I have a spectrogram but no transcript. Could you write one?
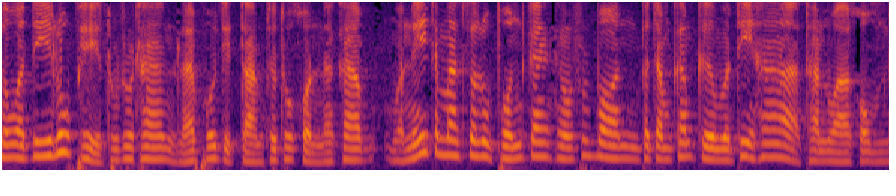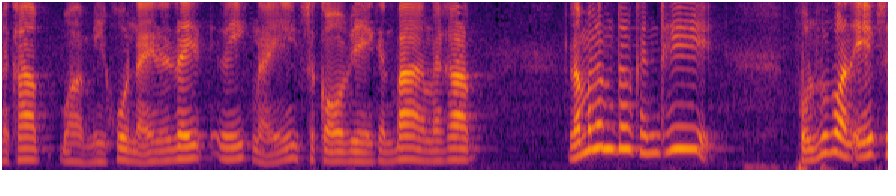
สวัสดีลูกเพจทุกท่านและผู้ติดตามทุกๆคนนะครับ วันนี้จะมาสรุปผลการแข่งฟุตบอลประจำค่ำคืนวันที่ 5 ธันวาคมนะครับ ว่ามีคู่ไหนและลีกไหนสกอร์เวกันบ้างนะครับแล้วมาเริ่มต้นกันที่ ผลฟุตบอล AFC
